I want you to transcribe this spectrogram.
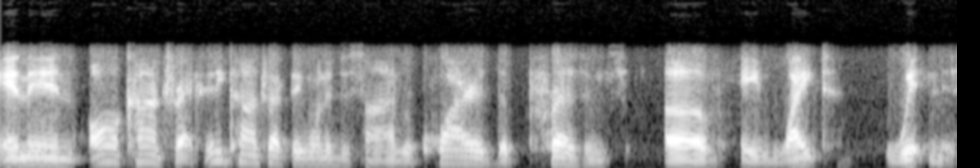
And then all contracts, any contract they wanted to sign, required the presence of a white witness.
